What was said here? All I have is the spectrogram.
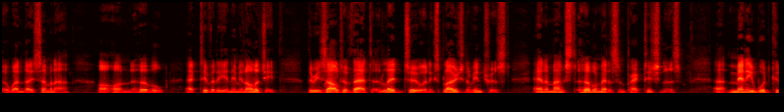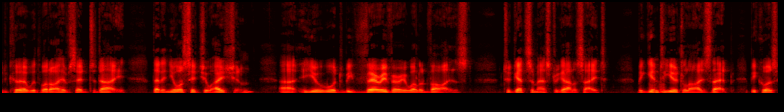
a one day seminar on, on herbal activity and immunology. The result of that led to an explosion of interest, and amongst herbal medicine practitioners, uh, many would concur with what I have said today that in your situation, uh, you would be very, very well advised to get some astragalus 8, begin to utilise that because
